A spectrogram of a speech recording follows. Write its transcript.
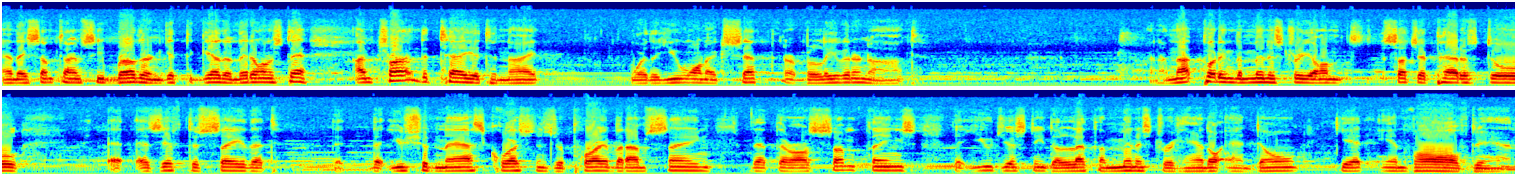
And they sometimes see brethren get together and they don't understand. I'm trying to tell you tonight, whether you want to accept it or believe it or not, and I'm not putting the ministry on such a pedestal as if to say that, that, that you shouldn't ask questions or pray, but I'm saying that there are some things that you just need to let the ministry handle and don't get involved in.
